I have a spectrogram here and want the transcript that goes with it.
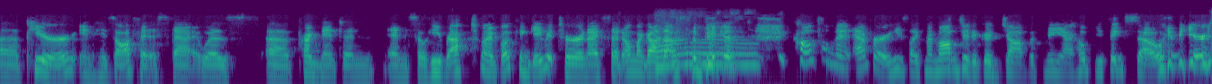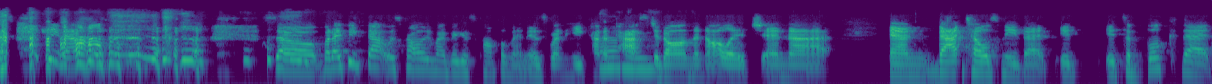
a peer in his office that was uh, pregnant and and so he wrapped my book and gave it to her and I said oh my god that was the biggest oh. compliment ever he's like my mom did a good job with me I hope you think so and here's you know so but I think that was probably my biggest compliment is when he kind of passed uh-huh. it on the knowledge and uh and that tells me that it it's a book that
